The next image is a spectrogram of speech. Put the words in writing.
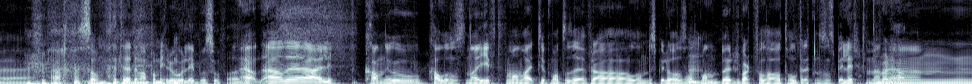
eh, ja, som tredjemann på midten. Rolig Bosofa. Ja, ja, det er jo litt Kan jo kalles også naivt, for man veit jo på en måte det fra landet spiller også, at Mm. man bør i hvert fall ha 12-13 som spiller. Men det, ja. øhm,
